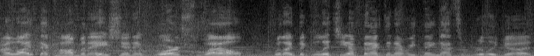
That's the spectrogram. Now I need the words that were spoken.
I like that combination. It works well with like the glitchy effect and everything. That's really good.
